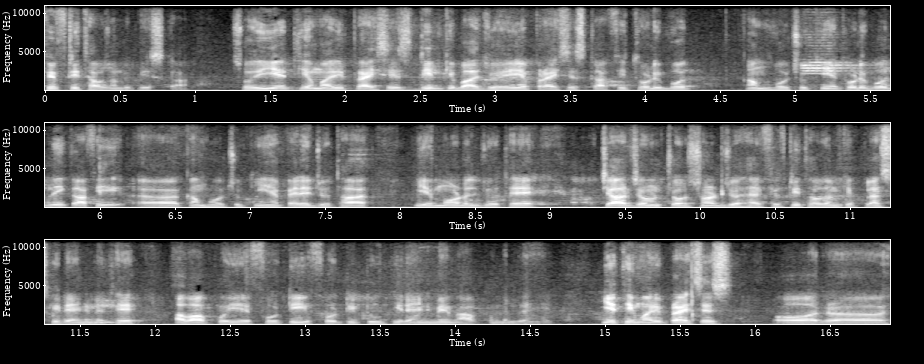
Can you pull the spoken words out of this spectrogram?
फिफ्टी थाउज़ेंड रुपीज़ का। सो so, ये थी हमारी प्राइसेस डील के बाद जो है ये प्राइसेस काफ़ी थोड़ी बहुत कम हो चुकी हैं। थोड़ी बहुत नहीं काफ़ी कम हो चुकी हैं। पहले जो था ये मॉडल जो थे चार जौन चौंसठ जो है फिफ्टी थाउज़ेंड के प्लस की रेंज में थे। अब आपको ये फोर्टी फोर्टी टू की रेंज में आपको मिल रहे हैं। ये थी हमारी प्राइसेस और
